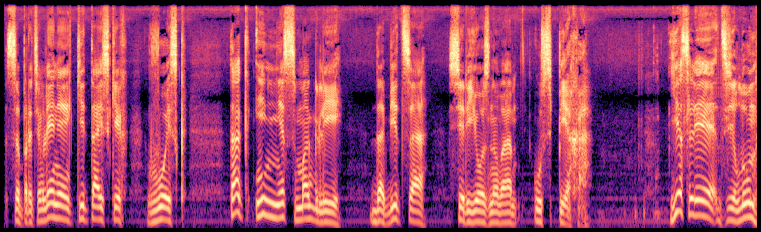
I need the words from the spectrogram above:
сопротивления китайских войск так и не смогли добиться серьезного успеха. Если Цзилун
